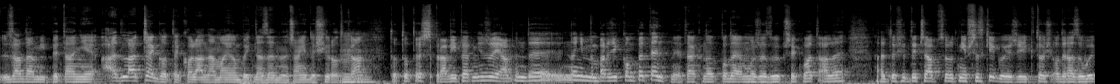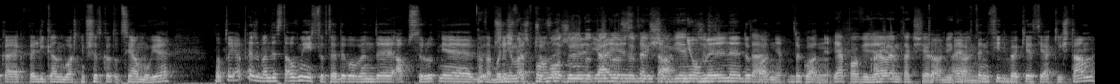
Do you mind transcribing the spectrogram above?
zada mi pytanie, a dlaczego te kolana mają być na zewnątrz, a nie do środka, Mhm. to to też sprawi pewnie, że ja będę, no nie wiem, bardziej kompetentny, tak? No podałem może zły przykład, ale, ale to się tyczy absolutnie wszystkiego. Jeżeli ktoś od razu łyka jak pelikan właśnie wszystko to, co ja mówię, no to ja też będę stał w miejscu wtedy, bo będę absolutnie No tak, bo nie masz powodu do ja tego, żeby jestem, się tak, nieomylny, że- dokładnie, dokładnie. Ja powiedziałem, jak- tak się robi, A jak koniec. ten feedback jest jakiś tam,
